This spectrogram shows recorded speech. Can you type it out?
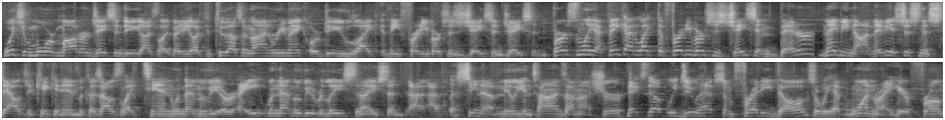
Which more modern Jason do you guys like better? Do you like the 2009 remake or do you like the Freddy vs. Jason Jason? Personally, I think I like the Freddy vs. Jason better. Maybe not. Maybe it's just nostalgia kicking in because I was like 10 when that movie, or 8 when that movie released and I used to, I, have seen it a million times. I'm not sure. Next up, we do have some Freddy dogs, or we have one right here from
